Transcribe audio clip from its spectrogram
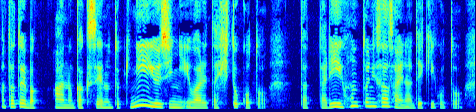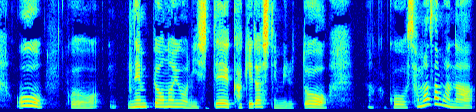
まあ、例えばあの学生の時に友人に言われた一言だったり、本当に些細な出来事をこう年表のようにして書き出してみると、なんかこう様々な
